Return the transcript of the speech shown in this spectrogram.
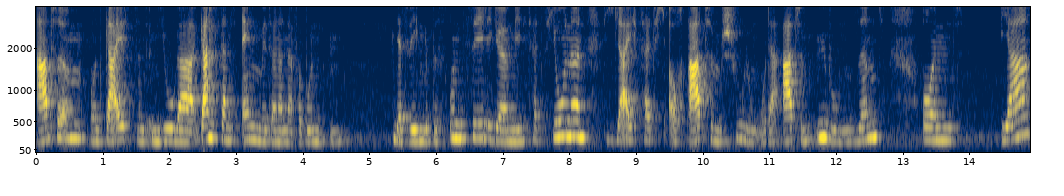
Atem und Geist sind im Yoga ganz, ganz eng miteinander verbunden. Deswegen gibt es unzählige Meditationen, die gleichzeitig auch Atemschulung oder Atemübungen sind. Und ja,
